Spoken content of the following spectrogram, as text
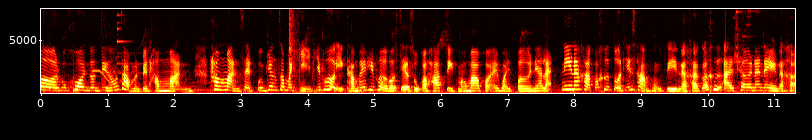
อทุกคนจนจีนต้องจับมันไปทำหมันทำหมันเสร็จปุ๊บยังจะมาขี่พี่เพออีกทำให้พี่เพอเขาเสียสุขภาพจิตมากๆเพราะไอ้ไวเปอร์เนี่ยแหละนี่นะคะก็คือตัวที่สามของจีนนะคะ ก็คืออาเชอร์นั่นเองนะคะ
